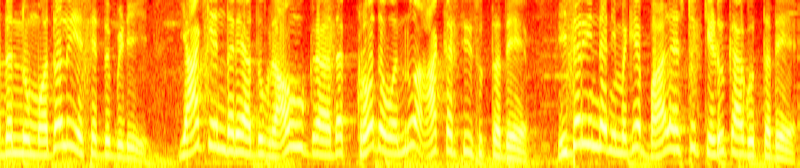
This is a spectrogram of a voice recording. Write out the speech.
ಅದನ್ನು ಮೊದಲು ಎಸೆದು ಬಿಡಿ. ಯಾಕೆಂದರೆ ಅದು ರಾಹು ಗ್ರಹದ ಕ್ರೋಧವನ್ನು ಆಕರ್ಷಿಸುತ್ತದೆ. ಇದರಿಂದ ನಿಮಗೆ ಬಹಳಷ್ಟು ಕೆಡುಕಾಗುತ್ತದೆ.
